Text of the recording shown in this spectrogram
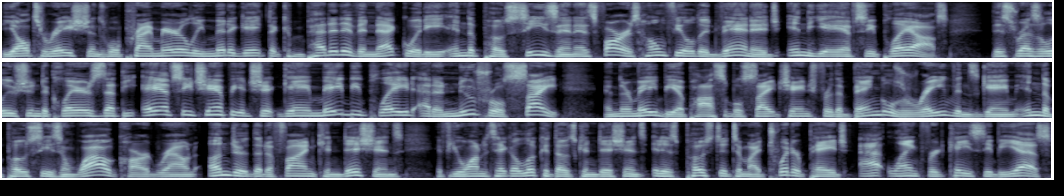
The alterations will primarily mitigate the competitive inequity in the postseason as far as home field advantage in the AFC playoffs. This resolution declares that the AFC Championship game may be played at a neutral site, and there may be a possible site change for the Bengals Ravens game in the postseason wildcard round under the defined conditions. If you want to take a look at those conditions, it is posted to my Twitter page at Langford KCBS.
